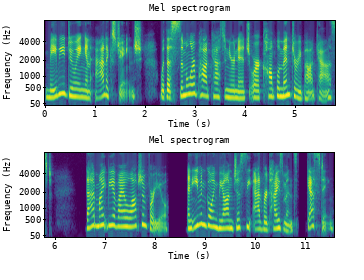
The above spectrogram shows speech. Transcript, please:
maybe doing an ad exchange with a similar podcast in your niche or a complementary podcast, that might be a viable option for you. And even going beyond just the advertisements, guesting,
